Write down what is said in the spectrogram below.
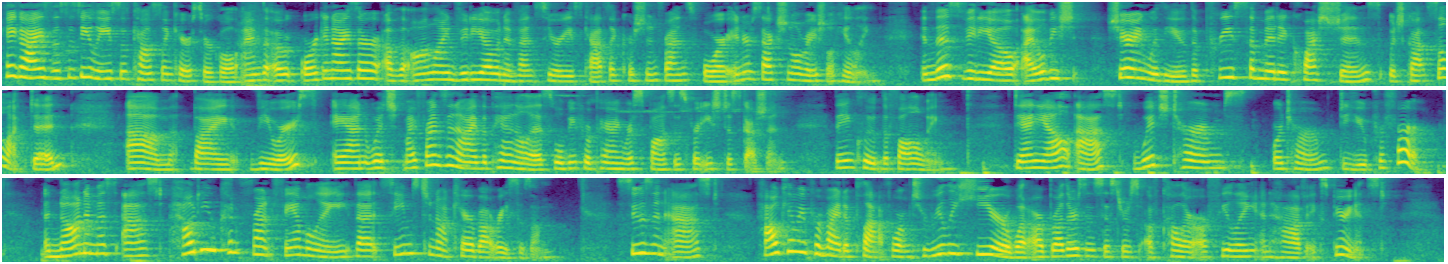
Hey guys, this is Elise with Counseling Care Circle. I'm the organizer of the online video and event series Catholic Christian Friends for Intersectional Racial Healing. In this video, I will be sh- sharing with you the pre submitted questions which got selected um, by viewers and which my friends and I, the panelists, will be preparing responses for each discussion. They include the following Danielle asked, Which terms or term do you prefer? Anonymous asked, How do you confront family that seems to not care about racism? Susan asked, How can we provide a platform to really hear what our brothers and sisters of color are feeling and have experienced?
